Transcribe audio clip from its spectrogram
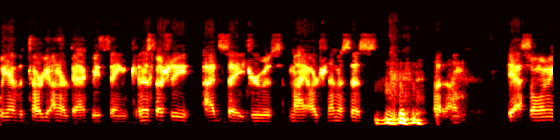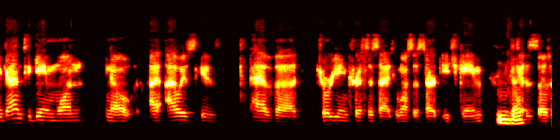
We have a target on our back, we think, and especially I'd say Drew is my arch nemesis. but um, yeah, so when we got into game one, you know, I, I always give have uh, Georgie and Chris decide who wants to start each game okay. because those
